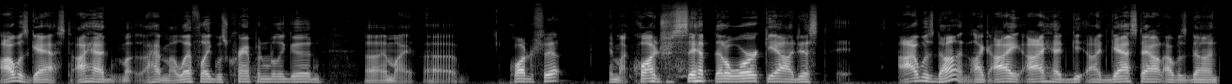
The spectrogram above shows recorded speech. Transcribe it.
I was gassed. I had my, I had my left leg was cramping really good, uh, and my uh, Quadricep. In my quadricep that'll work. Yeah, I just I was done. Like I I had I'd gassed out. I was done.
